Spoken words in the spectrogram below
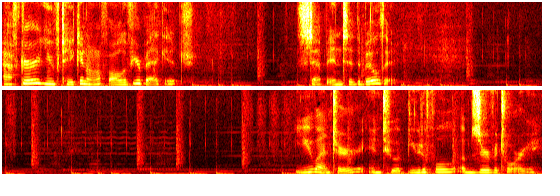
After you've taken off all of your baggage, step into the building. You enter into a beautiful observatory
